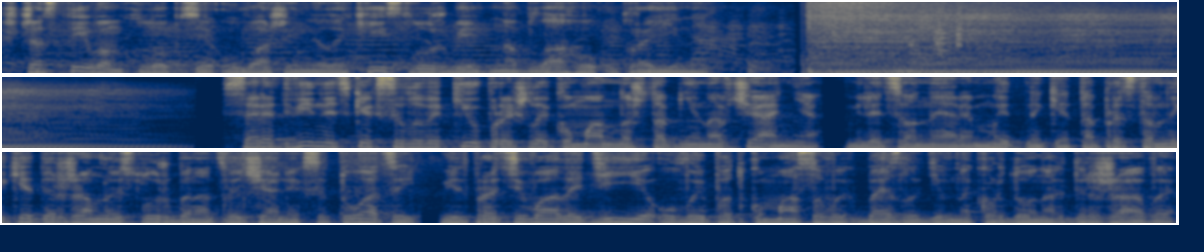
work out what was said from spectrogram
Щасти вам, хлопці, у вашій нелегкій службі на благо України. Серед вінницьких силовиків пройшли командно-штабні навчання. Міліціонери, митники та представники Державної служби надзвичайних ситуацій відпрацювали дії у випадку масових безладів на кордонах держави.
